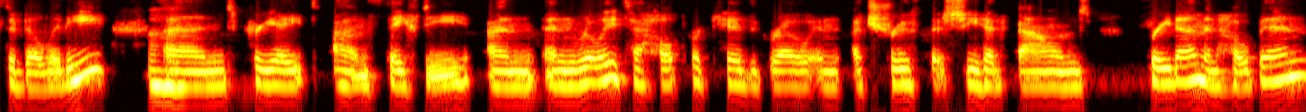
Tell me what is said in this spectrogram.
stability Uh-huh. and create um, safety and and really to help her kids grow in a truth that she had found freedom and hope in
